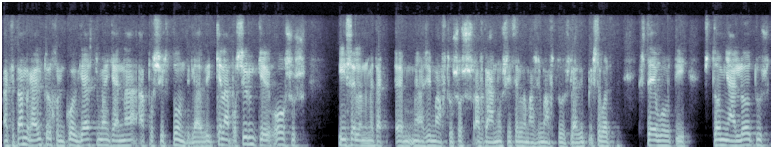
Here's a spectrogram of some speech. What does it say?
αρκετά μεγαλύτερο χρονικό διάστημα για να αποσυρθούν δηλαδή και να αποσύρουν και όσους ήθελαν μετα... ε, μαζί με αυτούς, ως Αφγανούς ήθελαν μαζί με αυτούς. Δηλαδή πιστεύω, πιστεύω ότι στο μυαλό τους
